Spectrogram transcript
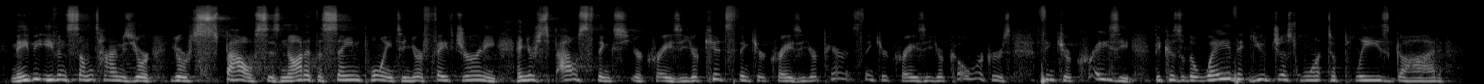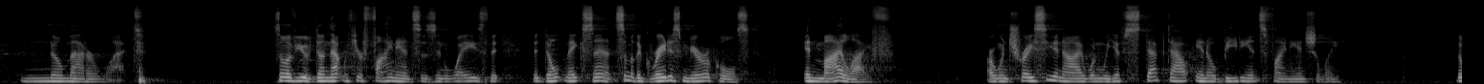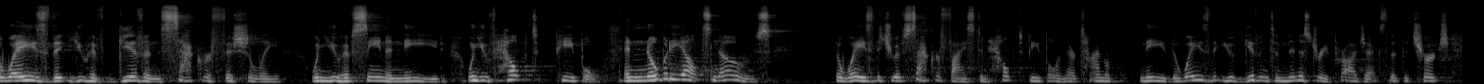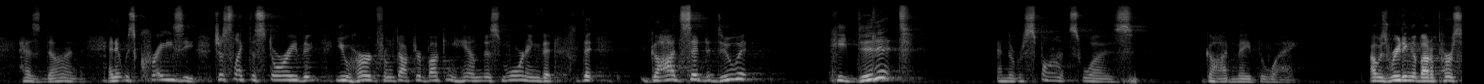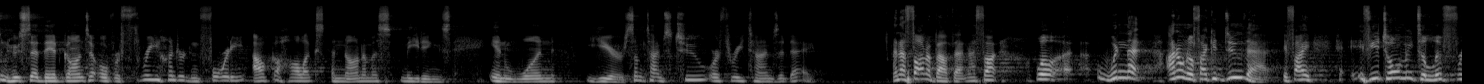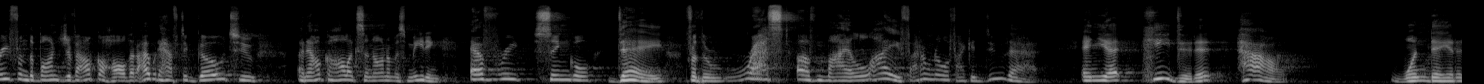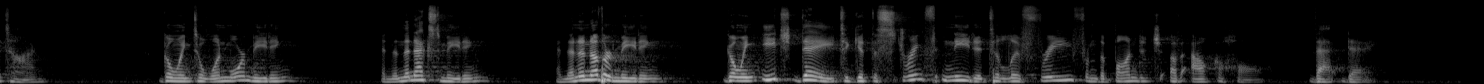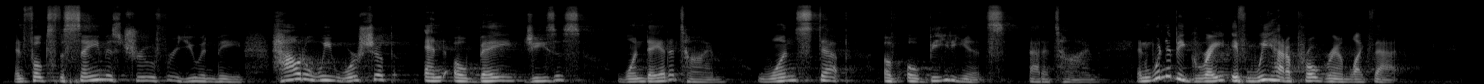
Maybe even sometimes your, your spouse is not at the same point in your faith journey, and your spouse thinks you're crazy. Your kids think you're crazy. Your parents think you're crazy. Your coworkers think you're crazy because of the way that you just want to please God no matter what. Some of you have done that with your finances in ways that, that don't make sense. Some of the greatest miracles in my life are when Tracy and I, when we have stepped out in obedience financially the ways that you have given sacrificially when you have seen a need, when you've helped people, and nobody else knows the ways that you have sacrificed and helped people in their time of need, the ways that you've given to ministry projects that the church has done. And it was crazy, just like the story that you heard from Dr. Buckingham this morning that, that God said to do it, He did it, and the response was, God made the way. I was reading about a person who said they had gone to over 340 Alcoholics Anonymous meetings in one year, sometimes two or three times a day. And I thought about that and I thought, well, uh, wouldn't that, I don't know if I could do that. If, I, if you told me to live free from the bondage of alcohol, that I would have to go to an Alcoholics Anonymous meeting every single day for the rest of my life. I don't know if I could do that. And yet, he did it. How? One day at a time, going to one more meeting, and then the next meeting, and then another meeting, going each day to get the strength needed to live free from the bondage of alcohol that day. And, folks, the same is true for you and me. How do we worship and obey Jesus? One day at a time, one step of obedience at a time. And wouldn't it be great if we had a program like that?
